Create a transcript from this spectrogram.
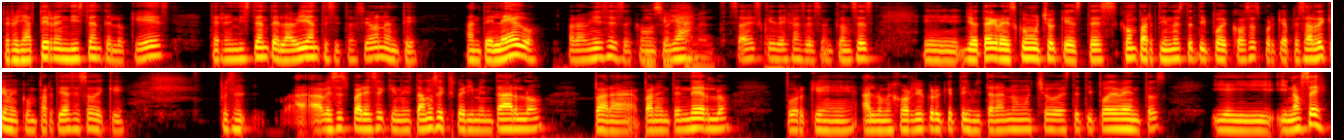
Pero ya te rendiste ante lo que es, te rendiste ante la vida, ante situación, ante, ante el ego. Para mí es eso, como que ya, sabes que dejas eso. Entonces, eh, yo te agradezco mucho que estés compartiendo este tipo de cosas, porque a pesar de que me compartías eso de que, pues, a, a veces parece que necesitamos experimentarlo para, para entenderlo, porque a lo mejor yo creo que te invitarán mucho a este tipo de eventos. Y, y no sé,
